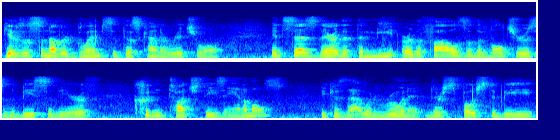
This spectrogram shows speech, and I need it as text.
gives us another glimpse at this kind of ritual. It says there that the meat or the fowls of the vultures and the beasts of the earth couldn't touch these animals because that would ruin it. They're supposed to be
